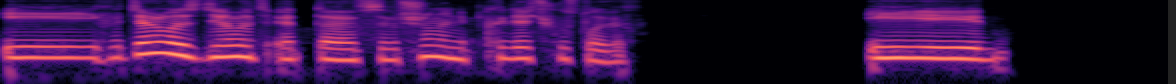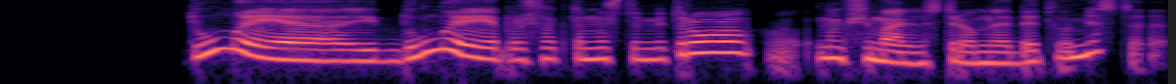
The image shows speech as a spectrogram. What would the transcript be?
и хотела сделать это в совершенно неподходящих условиях. И думая и думая, я пришла к тому, что метро максимально стрёмное для этого места,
